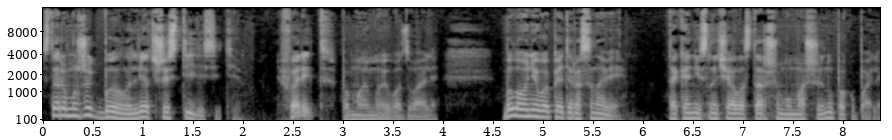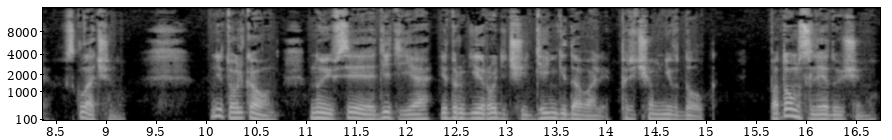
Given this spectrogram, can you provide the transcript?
Старый мужик был лет шестидесяти. Фарид, по-моему, его звали. Было у него пятеро сыновей. Так они сначала старшему машину покупали, в складчину. Не только он, но и все дитя и другие родичи деньги давали, причем не в долг. Потом следующему,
